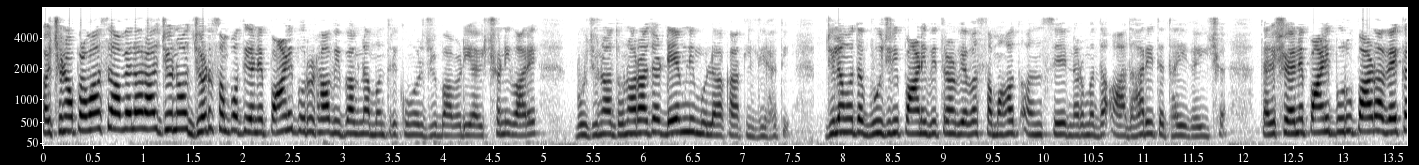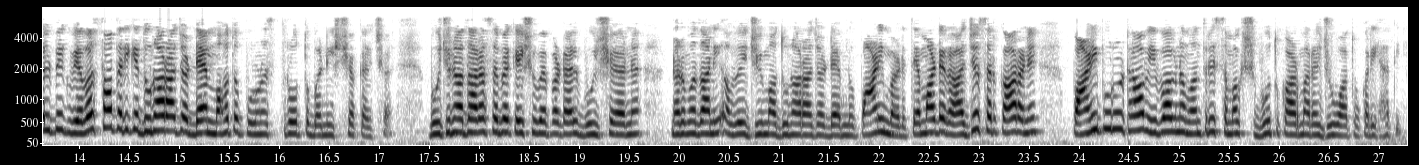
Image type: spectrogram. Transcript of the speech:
કચ્છના પ્રવાસે આવેલા રાજ્યના જળ અને પાણી પુરવઠા વિભાગના મંત્રી કુંવરજી બાવળીયાએ શનિવારે ભુજના ધોનારાજા ડેમની મુલાકાત લીધી હતી. જિલ્લા મથક ભુજની પાણી વિતરણ વ્યવસ્થા મહત અંશે નર્મદા આધારિત થઈ ગઈ છે. ત્યારે શહેરને પાણી પૂરું પાડવા વૈકલ્પિક વ્યવસ્થા તરીકે ધોનારાજા ડેમ મહત્વપૂર્ણ સ્ત્રોત બની શકે છે. ભુજના ધારાસભ્ય કેશુભાઈ પટેલ ભુજ શહેરને નર્મદાની અવેજીમાં ધોનારાજા ડેમનું પાણી મળે તે માટે રાજ્ય સરકાર અને પાણી પુરવઠા વિભાગના મંત્રી સમક્ષ ભૂતકાળમાં રજૂઆતો કરી હતી.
